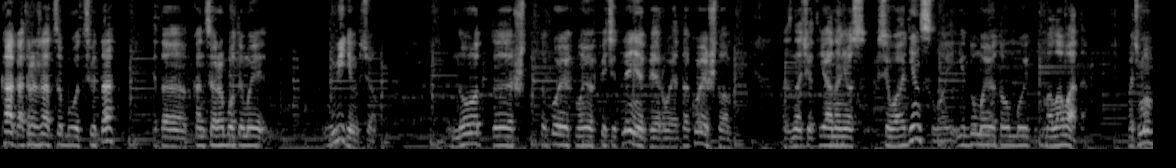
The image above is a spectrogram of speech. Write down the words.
Как отражаться будут цвета, это в конце работы мы увидим все. Но вот э, такое мое впечатление первое такое, что значит я нанес всего один слой и думаю этого будет маловато. Почему?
